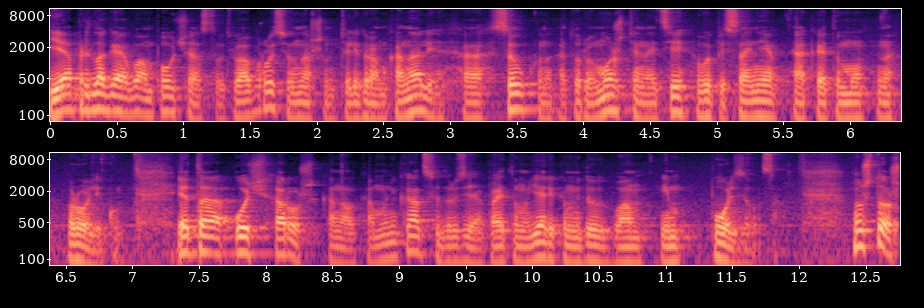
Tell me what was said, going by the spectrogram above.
Я предлагаю вам поучаствовать в вопросе в нашем телеграм-канале, э, ссылку на которую можете найти в описании э, к этому э, ролику. Это очень хороший канал коммуникации, друзья, поэтому я рекомендую вам им пользоваться. Ну что ж,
